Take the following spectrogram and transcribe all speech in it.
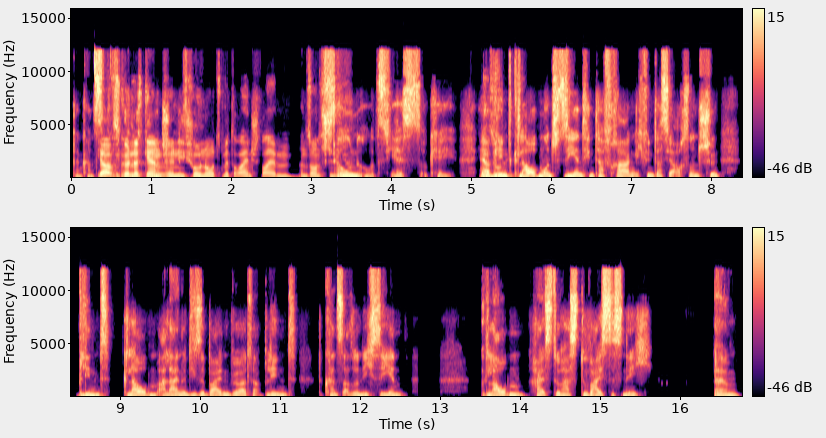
Dann kannst du Ja, wir ja können das gerne in die. Shownotes mit reinschreiben. Ansonsten, wie Show gesagt, Notes, yes, okay. ja, Ja, so, blind glauben und sehend hinterfragen. Ich finde das ja auch so ein schön. Blind glauben, alleine diese beiden Wörter. Blind, du kannst also nicht sehen. Glauben heißt, du hast, du weißt es nicht. Ähm,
